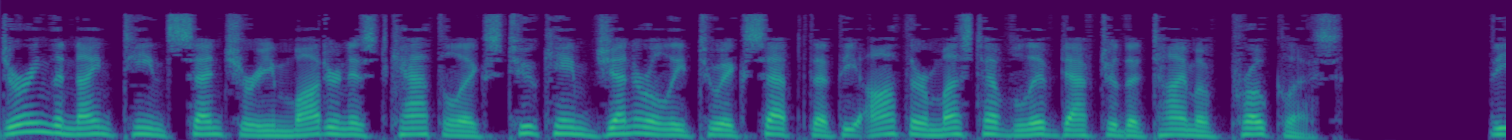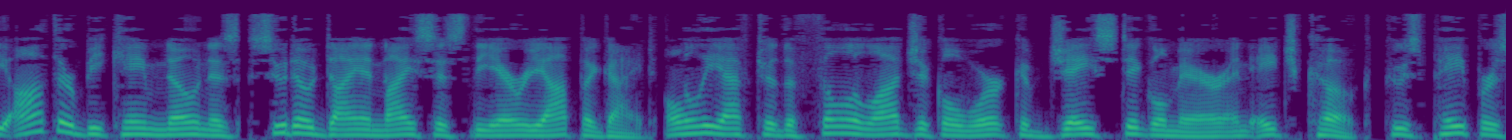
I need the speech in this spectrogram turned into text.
During the 19th century modernist Catholics too came generally to accept that the author must have lived after the time of Proclus. The author became known as Pseudo-Dionysius the Areopagite only after the philological work of J. Stiglmaier and H. Koch, whose papers,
